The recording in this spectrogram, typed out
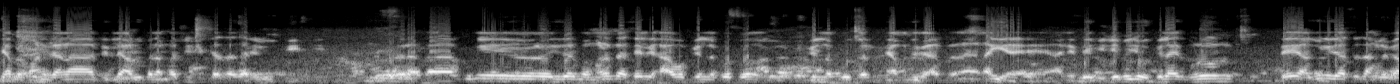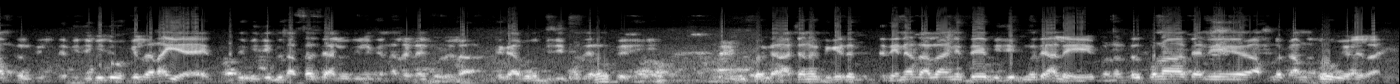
त्याप्रमाणे त्यांना तिथल्या आरोपींना फाशी शिक्षा झालेली होती. तर आता कुणी जर म्हणत असेल हा वकील नको तो वकील नको तर त्यामध्ये काय नाही आहे. आणि ते बीजेपीचे वकील आहेत म्हणून ते अजूनही जास्त चांगलं काम करतील. ते बीजेपीचे वकील नाही आहेत पण ते बीजेपीत आताच ते आले होते त्यांना लढाई जोडीला ते काय बोलून बीजेपी मध्ये नव्हते. पण अचानक तिकीट देण्यात आलं आणि ते बीजेपी मध्ये आले पण नंतर पुन्हा त्यांनी आपलं काम सुरू केलेलं आहे.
